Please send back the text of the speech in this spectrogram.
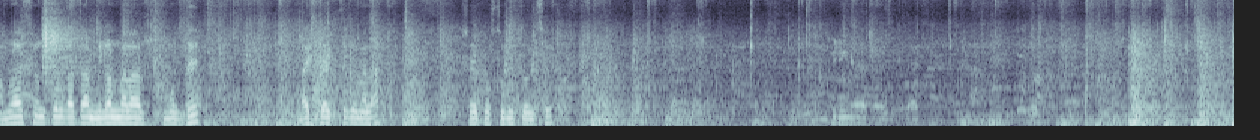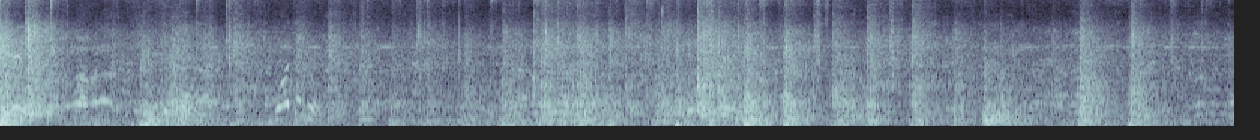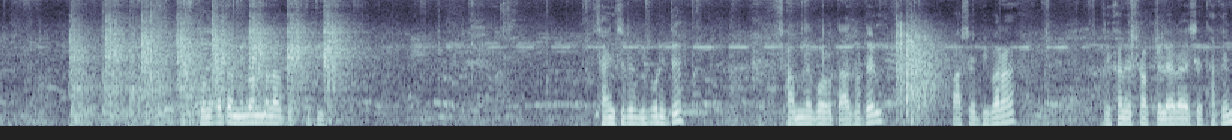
আমরা এখন কলকাতা মিলন মেলার মধ্যে বাইশ তারিখ থেকে মেলা সেই প্রস্তুতি চলছে। কলকাতা মিলন মেলার প্রস্তুতি। সায়েন্স সিটির বিপরীতে সামনে বড় তাজ হোটেল পাশে ভিভারা যেখানে সব প্লেয়াররা এসে থাকেন।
